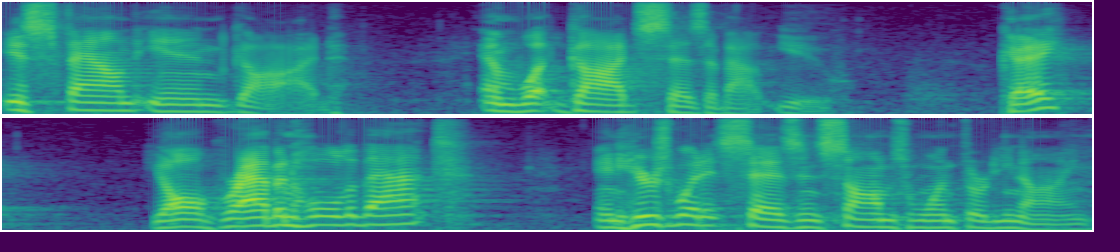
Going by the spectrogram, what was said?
is found in God and what God says about you. Okay? Y'all grabbing hold of that? And here's what it says in Psalms 139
